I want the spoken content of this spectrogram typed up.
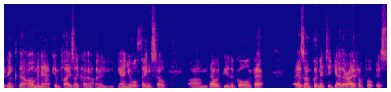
i think the almanac implies like a, a annual thing. So um, that would be the goal. In fact as i'm putting it together i have a focus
